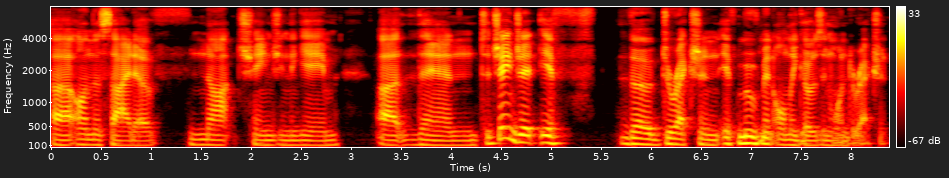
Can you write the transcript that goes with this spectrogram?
uh, on the side of not changing the game uh, than to change it if the direction, if movement only goes in one direction.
